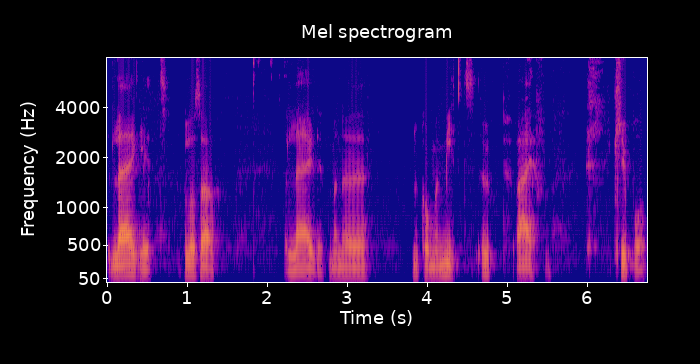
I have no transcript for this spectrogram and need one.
lägligt. Eller så här. Lägligt, men eh, den kommer mitt upp. Nej, klipp bort.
